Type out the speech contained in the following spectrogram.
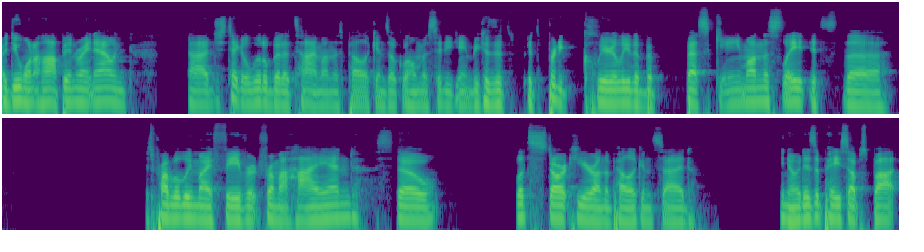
I do want to hop in right now and uh, just take a little bit of time on this Pelicans Oklahoma City game because it's it's pretty clearly the b- best game on the slate. It's the it's probably my favorite from a high end. So let's start here on the Pelican side. You know, it is a pace up spot.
